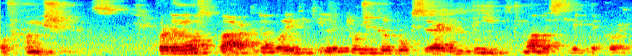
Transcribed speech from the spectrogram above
of commissioners. For the most part, glagolitic liturgical books were indeed modestly decorated.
